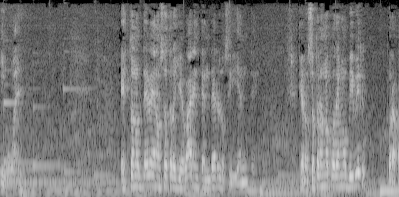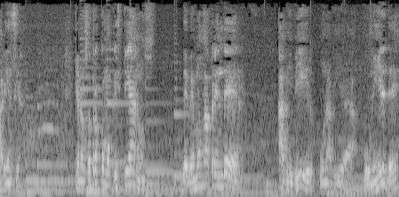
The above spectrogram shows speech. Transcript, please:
igual. Esto nos debe a nosotros llevar a entender lo siguiente, que nosotros no podemos vivir por apariencia, que nosotros como cristianos debemos aprender a vivir una vida humilde,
